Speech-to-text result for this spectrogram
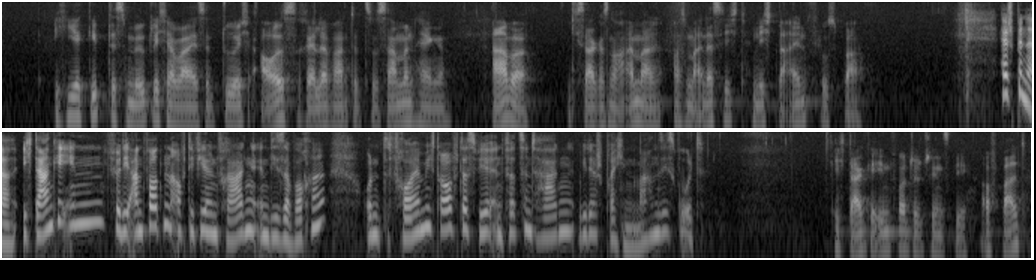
hier gibt es möglicherweise durchaus relevante Zusammenhänge, aber ich sage es noch einmal, aus meiner Sicht nicht beeinflussbar. Herr Spinner, ich danke Ihnen für die Antworten auf die vielen Fragen in dieser Woche und freue mich darauf, dass wir in 14 Tagen wieder sprechen. Machen Sie es gut. Ich danke Ihnen, Frau Dzuczynski. Auf bald.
